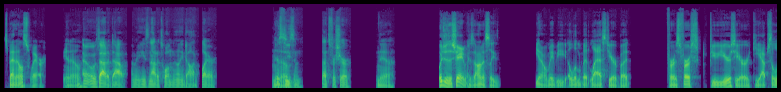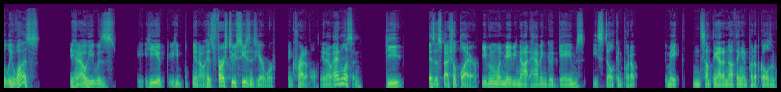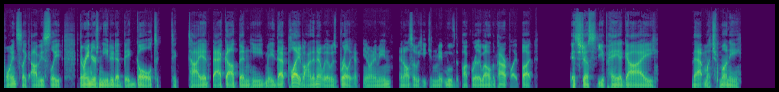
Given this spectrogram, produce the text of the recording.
spent elsewhere. You know, I mean, without a doubt. I mean, he's not a twelve million dollar player You this know? season. That's for sure. Yeah. Which is a shame because honestly, you know, maybe a little bit last year, but for his first few years here, he absolutely was. You know, he was he he you know, his first two seasons here were incredible, you know. And listen, he is a special player. Even when maybe not having good games, he still can put up make something out of nothing and put up goals and points. Like obviously the Rangers needed a big goal to to tie it back up, and he made that play behind the net. It was brilliant. You know what I mean? And also he can move the puck really well in the power play. But it's just you pay a guy that much money,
